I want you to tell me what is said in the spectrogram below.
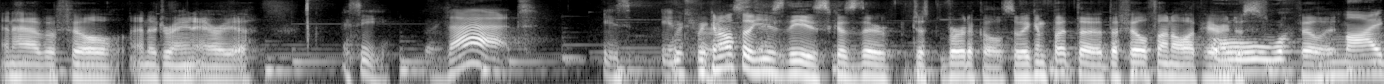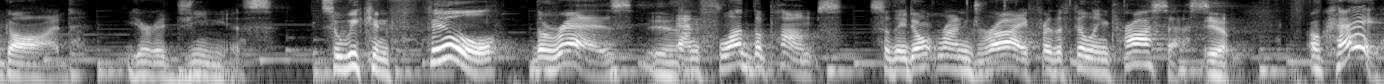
and have a fill and a drain area. I see. That is interesting. We can also use these because they're just vertical, so we can put the, the fill funnel up here and Oh just fill it. my God, you're a genius. So we can fill the res Yeah. and flood the pumps so they don't run dry for the filling process. Yeah, Okay,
